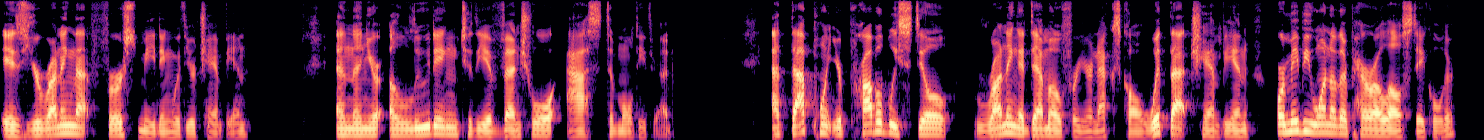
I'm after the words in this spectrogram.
is you're running that first meeting with your champion and then you're alluding to the eventual ask to multi-thread. At that point you're probably still running a demo for your next call with that champion or maybe one other parallel stakeholder.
